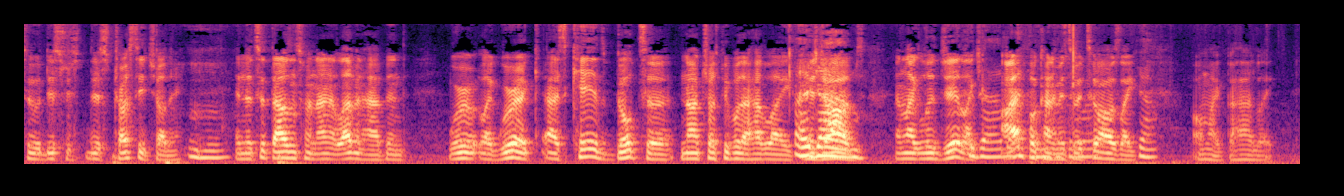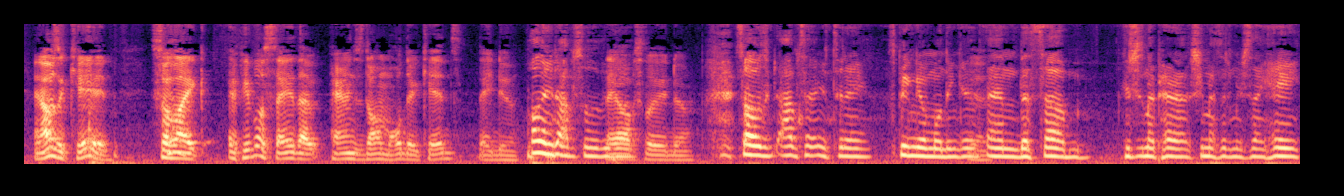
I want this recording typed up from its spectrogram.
to dis- distrust each other. hmm in the 2000s when 9-11 happened we're like we're as kids built to not trust people that have like hijabs job. And like legit like Hijab, i felt kind of into it too i was like Yeah. oh my god like and i was a kid so Yeah. like if people say that parents don't mold their kids they do Oh, they absolutely. they do. absolutely do So I was absent today. Speaking of molding kids, Yeah. and the sub, because she's my parent, she messaged me. She's like, "Hey,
